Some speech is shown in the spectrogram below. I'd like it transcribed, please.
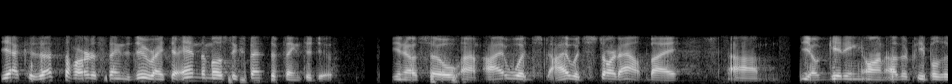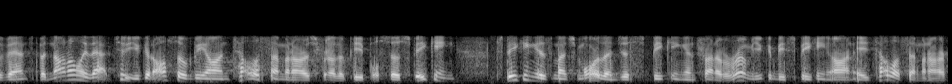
Yeah, because that's the hardest thing to do right there, and the most expensive thing to do. You know, so um, I would I would start out by um, you know, getting on other people's events. But not only that, too, you could also be on teleseminars for other people. So speaking, speaking is much more than just speaking in front of a room. You could be speaking on a teleseminar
